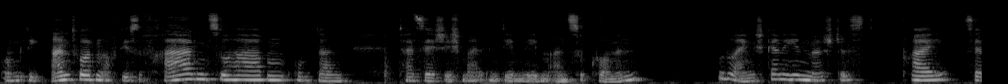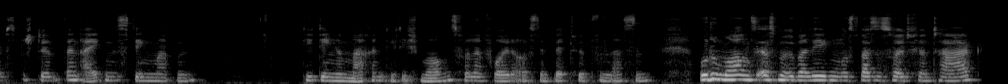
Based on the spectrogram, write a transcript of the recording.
um die Antworten auf diese Fragen zu haben, um dann tatsächlich mal in dem Leben anzukommen, wo du eigentlich gerne hin möchtest, frei, selbstbestimmt, dein eigenes Ding machen, die Dinge machen, die dich morgens voller Freude aus dem Bett hüpfen lassen, wo du morgens erstmal überlegen musst, was ist heute für ein Tag,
